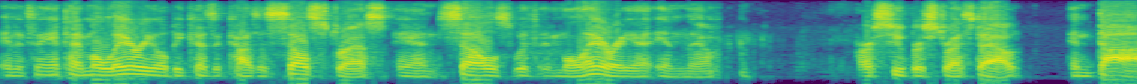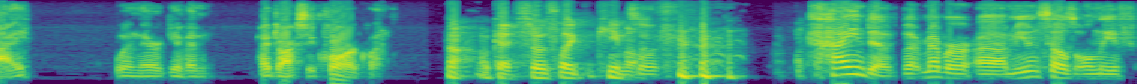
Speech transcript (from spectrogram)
and it's an anti-malarial because it causes cell stress, and cells with malaria in them are super stressed out and die when they're given hydroxychloroquine. Oh, okay, so it's like chemo. So, kind of, but remember, uh, immune cells only, aff-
